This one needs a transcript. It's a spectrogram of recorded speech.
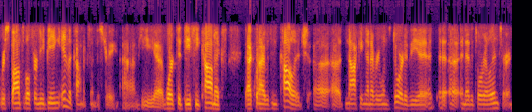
responsible for me being in the comics industry. Um, he uh, worked at DC Comics back when I was in college, uh, uh, knocking on everyone's door to be a, a, a, an editorial intern.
